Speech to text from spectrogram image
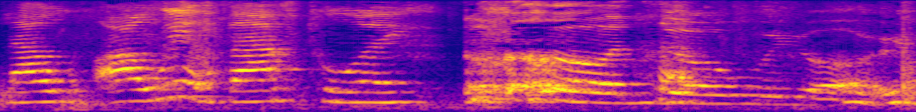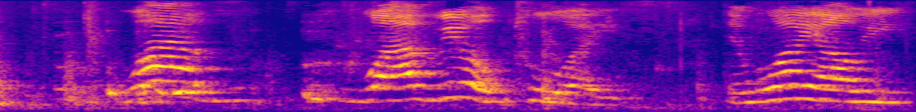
Now, are we a bath toy? no, we are. What, what real toys? Then why are we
